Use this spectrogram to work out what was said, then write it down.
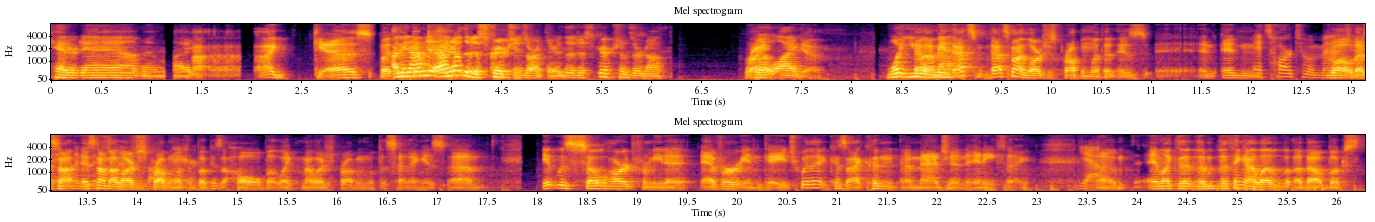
Ketterdam and like I, I guess, but I mean, I'm but- I know the descriptions aren't there. The descriptions are not right. but, like, yeah, what you. I mean that's that's my largest problem with it is, and and It's hard to imagine. well, that's not it's not my largest problem aren't with the book as a whole, but like my largest problem with the setting is, um, it was so hard for me to ever engage with it because I couldn't imagine anything. Yeah. Um, and like the, the the thing I love about books,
